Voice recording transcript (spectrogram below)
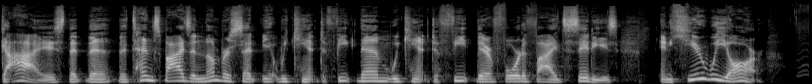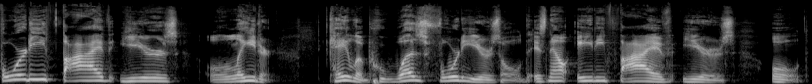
guys that the the ten spies in Numbers said, yeah, we can't defeat them. We can't defeat their fortified cities. And here we are, forty five years later Caleb, who was 40 years old, is now 85 years old.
